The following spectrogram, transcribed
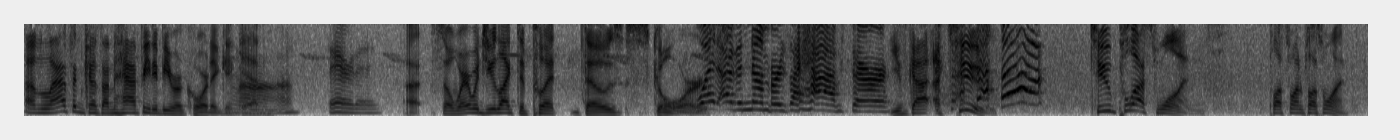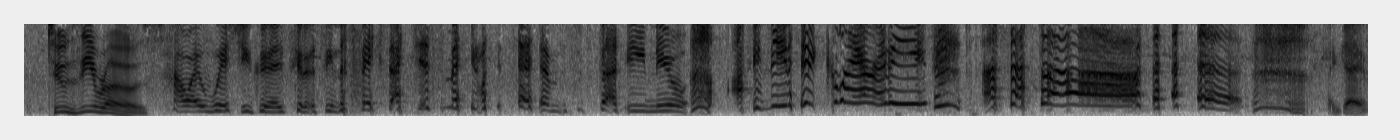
I'm laughing because I'm happy to be recording again. Aw, there it is. Uh, so where would you like to put those scores? What are the numbers I have, sir? You've got a two, two plus ones, plus one plus one, two zeros. How I wish you guys could have seen the face I just made with him. That he knew I needed clarity. okay,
